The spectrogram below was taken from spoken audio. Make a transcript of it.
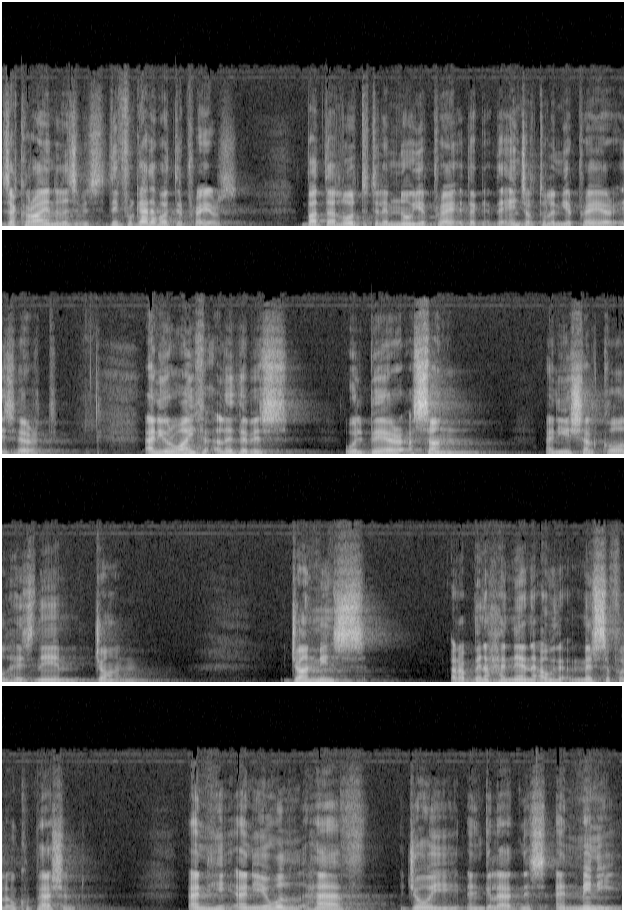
Zechariah and Elizabeth. They forgot about their prayers. But the Lord told him, No, your prayer, the, the angel told him, Your prayer is heard. And your wife Elizabeth will bear a son, and you shall call his name John. John means ربنا حنان أو the merciful or compassionate. And, he, and you will have joy and gladness, and many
